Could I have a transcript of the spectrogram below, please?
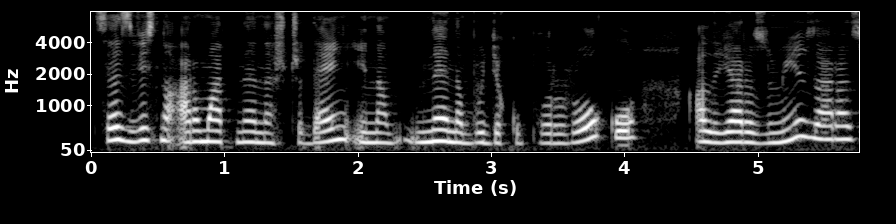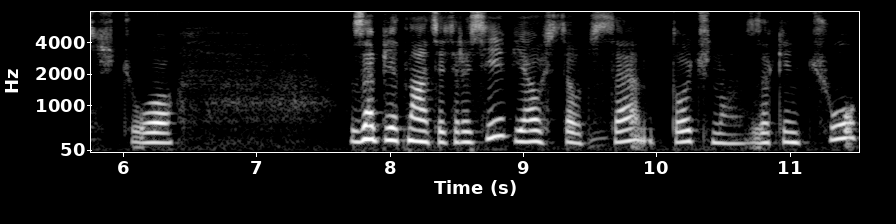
Це, звісно, аромат не на щодень і на, не на будь-яку пору року, але я розумію зараз, що За 15 разів я ось це от все точно закінчу.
